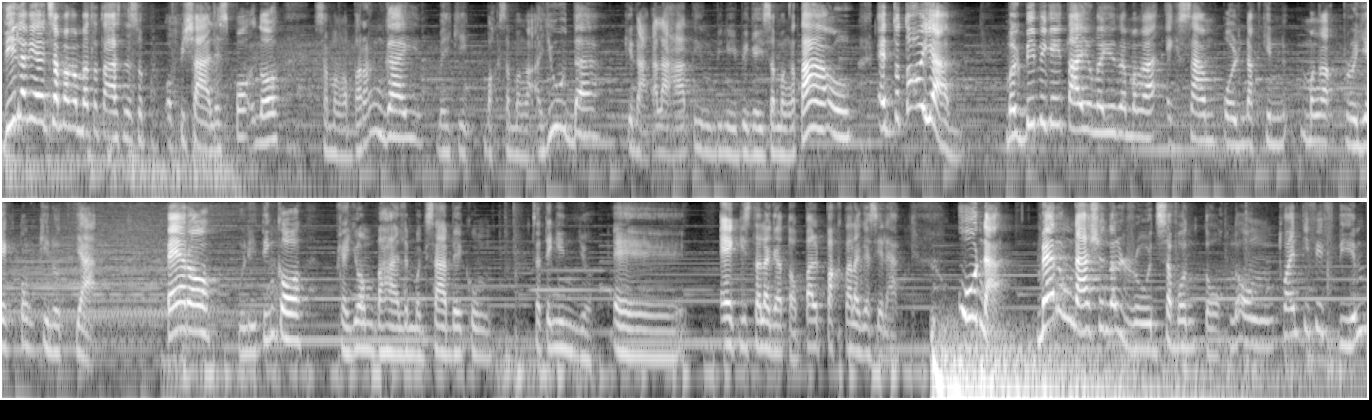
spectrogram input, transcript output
Di lang yan sa mga matataas na opisyales po, no? Sa mga barangay, may kickback sa mga ayuda, kinakalahati yung binibigay sa mga tao. And totoo yan. Magbibigay tayo ngayon ng mga example na kin- mga proyektong kinutya. Pero, ulitin ko, kayo ang bahala magsabi kung sa tingin nyo, eh, X talaga to, palpak talaga sila. Una, merong national road sa Bontoc noong 2015,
